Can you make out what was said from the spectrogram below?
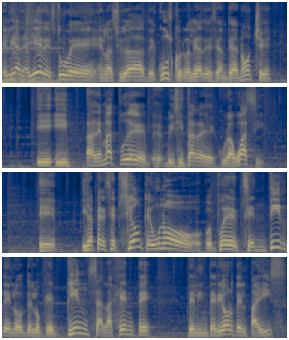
El día de ayer estuve en la ciudad de Cusco, en realidad desde anteanoche, y, y además pude eh, visitar eh, Curahuasi. Eh, y la percepción que uno puede sentir de lo, de lo que piensa la gente del interior del país,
